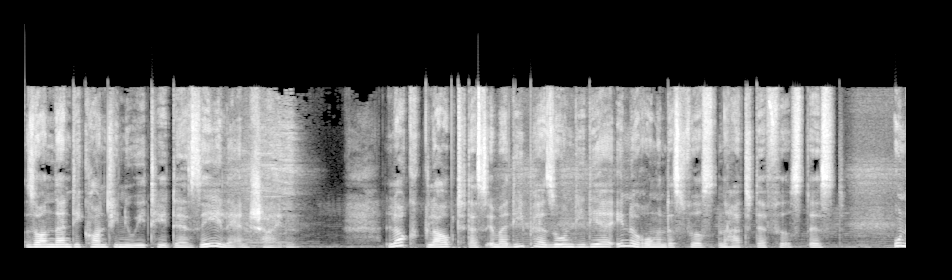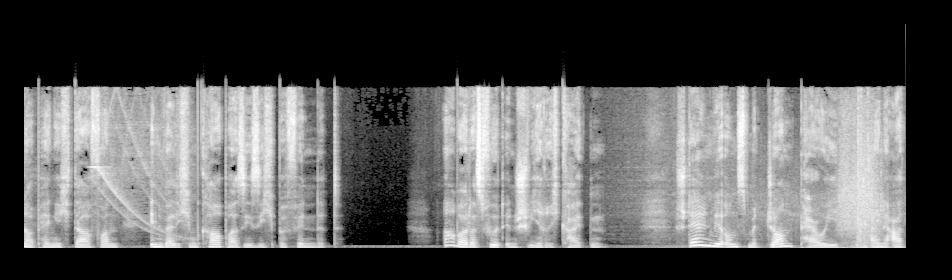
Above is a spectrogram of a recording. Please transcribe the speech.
sondern die Kontinuität der Seele entscheiden. Locke glaubt, dass immer die Person, die die Erinnerungen des Fürsten hat, der Fürst ist, unabhängig davon, in welchem Körper sie sich befindet. Aber das führt in Schwierigkeiten. Stellen wir uns mit John Perry eine Art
